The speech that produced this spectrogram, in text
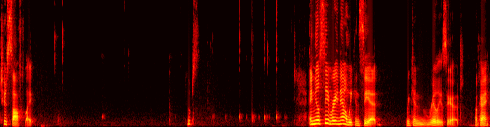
to soft light. Oops. And you'll see right now we can see it. We can really see it, okay?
